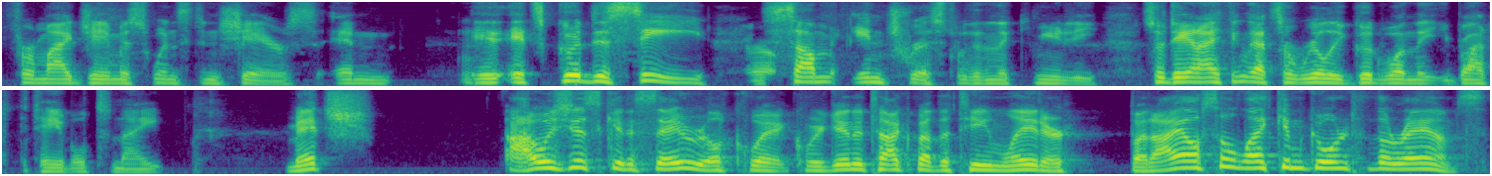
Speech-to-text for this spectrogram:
for my Jameis Winston shares. And hmm. it's good to see some interest within the community. So, Dan, I think that's a really good one that you brought to the table tonight. Mitch? I was just going to say real quick, we're going to talk about the team later, but I also like him going to the Rams.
